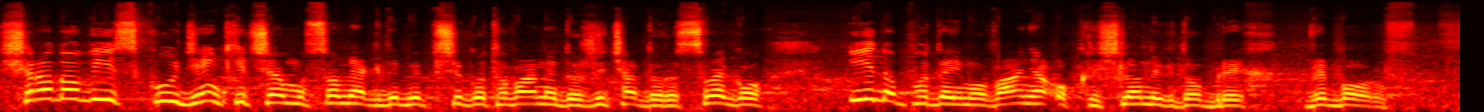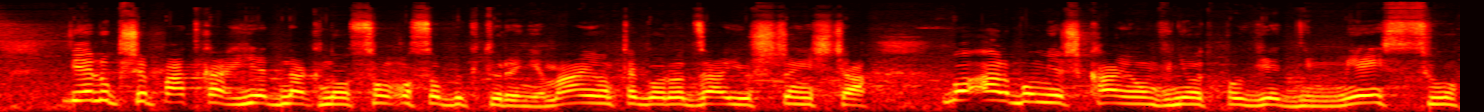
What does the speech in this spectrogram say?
środowisku, dzięki czemu są jak gdyby przygotowane do życia dorosłego i do podejmowania określonych dobrych wyborów. W wielu przypadkach jednak no, są osoby, które nie mają tego rodzaju szczęścia, bo albo mieszkają w nieodpowiednim miejscu,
